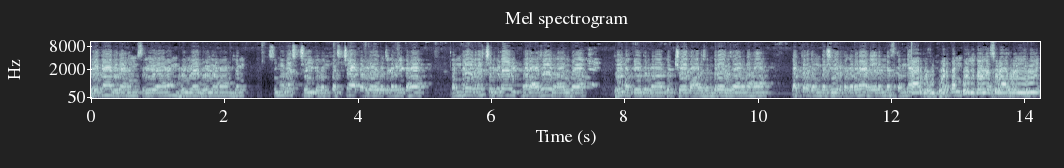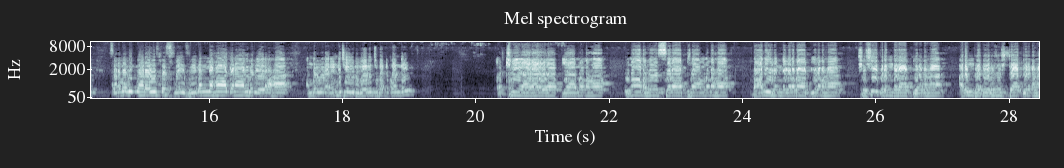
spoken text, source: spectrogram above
లోకాభిరామం శ్రీరామం భూయ భూయమాభ్యం సుముఖశ్చైకదంతశ్చ కవిలోకచకర్ణికः లంభోదరశ్చ వికటో విఘ్నరాజో గణాధిప ధూమకేతుర్గణాధ్యక్షో బాలచంద్రో విచారణः వక్రదండశూర్పకరణ హేరంబ స్కందార్థం భోజదోయ సర్వ విఘ్నరై స్వస్మై శ్రీమన్మహాగణాధిపతే నమః అందరూ కూడా రెండు చేతులు జోడించి పెట్టుకోండి. లక్ష్మీనారాయణాభ్యాం నమ। ఉమామహేశ్వరాభ్యాం నమ। వాణీహిరణ్యగర్భాభ్య నమ శశీపురందరాభ్య నమ అరుంధదేవశిష్టాభ్య నమ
